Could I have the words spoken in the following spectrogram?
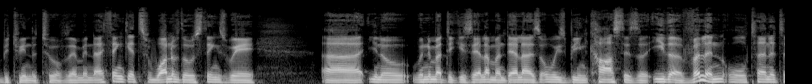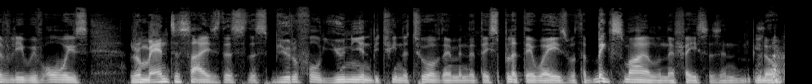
between the two of them. And I think it's one of those things where. Uh, you know, Winnie Madikizela Mandela has always been cast as a, either a villain or alternatively, we've always romanticized this, this beautiful union between the two of them and that they split their ways with a big smile on their faces and, you know,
